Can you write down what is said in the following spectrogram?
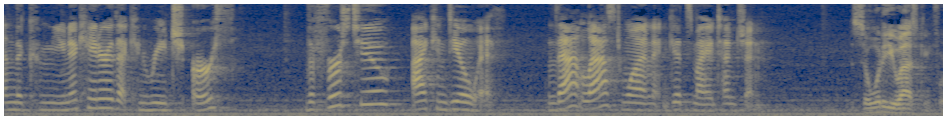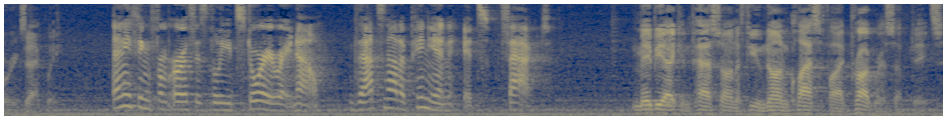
and the communicator that can reach Earth. The first two, I can deal with. That last one gets my attention. So what are you asking for exactly? Anything from Earth is the lead story right now. That's not opinion, it's fact. Maybe I can pass on a few non-classified progress updates.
